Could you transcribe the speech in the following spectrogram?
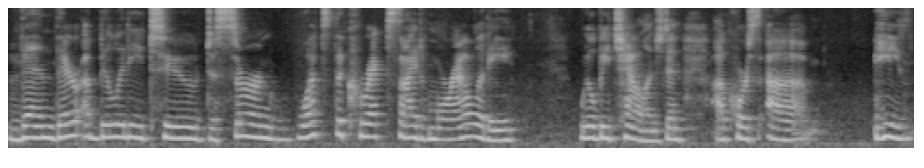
then their ability to discern what's the correct side of morality will be challenged. And of course, uh, he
